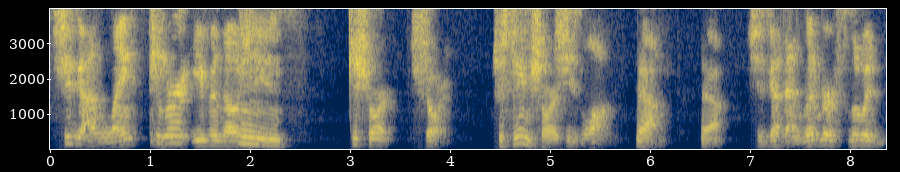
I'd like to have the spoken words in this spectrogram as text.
She's got length to her, even though Mm. she's Just short. short. She seems short. She's long. Yeah. Yeah. She's got that limber, fluid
